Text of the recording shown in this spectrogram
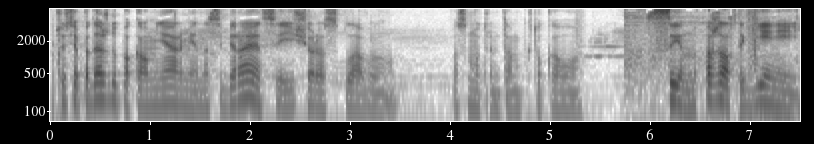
Сейчас я подожду, пока у меня армия насобирается, и еще раз сплаваю. Посмотрим там, кто кого. Сын, ну пожалуйста, гений.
